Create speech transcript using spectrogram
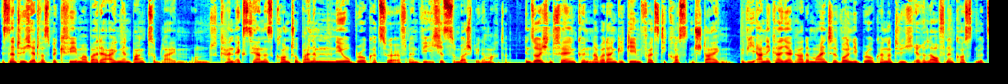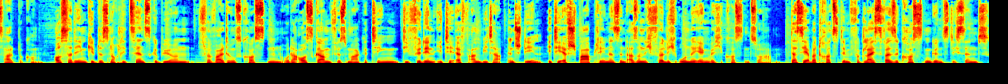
Ist natürlich etwas bequemer, bei der eigenen Bank zu bleiben und kein externes Konto bei einem Neo-Broker zu eröffnen, wie ich es zum Beispiel gemacht habe. In solchen Fällen könnten aber dann gegebenenfalls die Kosten steigen. Wie Annika ja gerade meinte, wollen die Broker natürlich ihre laufenden Kosten bezahlt bekommen. Außerdem gibt es noch Lizenzgebühren, Verwaltungskosten oder Ausgaben fürs Marketing, die für den ETF-Anbieter entstehen. ETF-Sparpläne sind also nicht völlig ohne irgendwelche Kosten zu haben. Dass sie aber trotzdem vergleichsweise kostengünstig sind,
